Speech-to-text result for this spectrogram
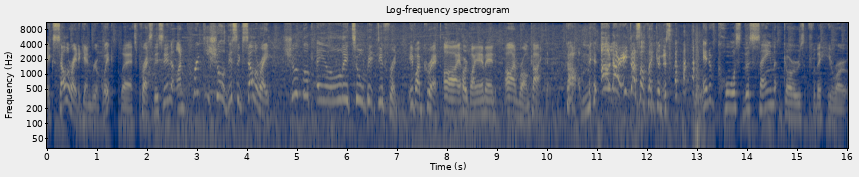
Accelerate again real quick, let's press this in, I'm pretty sure this Accelerate should look a little bit different. If I'm correct, I hope I am, and I'm wrong. God. Oh, man. Oh, no, it does. Oh, thank goodness. and of course, the same goes for the Hero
